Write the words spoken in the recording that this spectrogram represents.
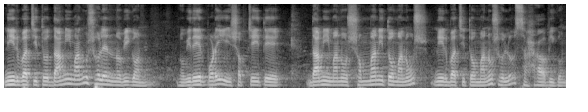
নির্বাচিত দামি মানুষ হলেন নবীগণ। নবীদের পরেই সবচেয়েতে দামি মানুষ, সম্মানিত মানুষ, নির্বাচিত মানুষ হল সাহাবিগণ।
